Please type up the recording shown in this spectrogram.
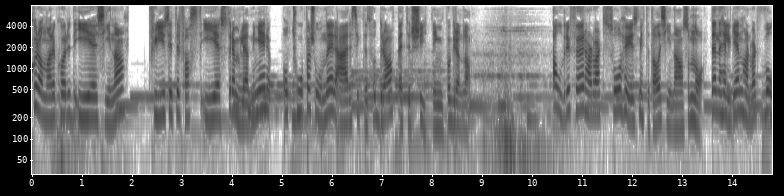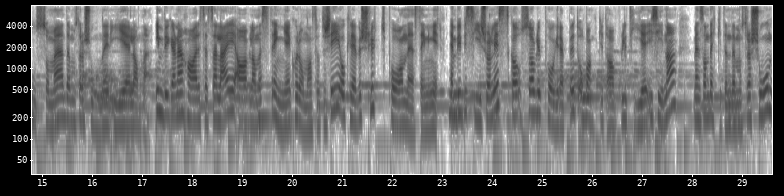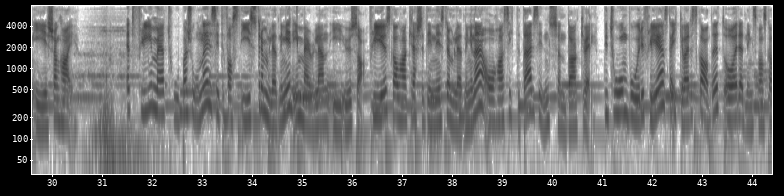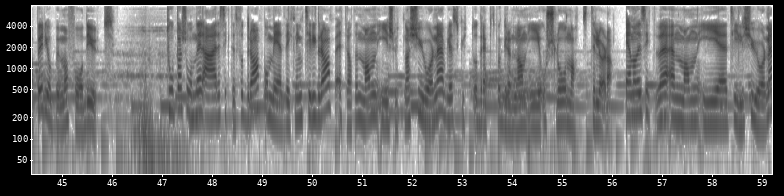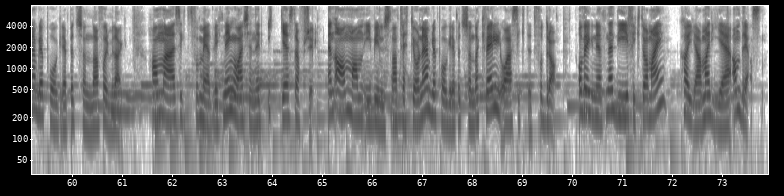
Koronarekord i Kina. Fly sitter fast i strømledninger, og to personer er siktet for drap etter skyting på Grønland. Aldri før har det vært så høye smittetall i Kina som nå. Denne helgen har det vært voldsomme demonstrasjoner i landet. Innbyggerne har sett seg lei av landets strenge koronastrategi og krever slutt på nedstengninger. En BBC-journalist skal også bli pågrepet og banket av politiet i Kina mens han dekket en demonstrasjon i Shanghai. Et fly med to personer sitter fast i strømledninger i Maryland i USA. Flyet skal ha krasjet inn i strømledningene og har sittet der siden søndag kveld. De to om bord i flyet skal ikke være skadet, og redningsmannskaper jobber med å få de ut. To personer er siktet for drap og medvirkning til drap etter at en mann i slutten av 20-årene ble skutt og drept på Grønland i Oslo natt til lørdag. En av de siktede, en mann i tidlig 20-årene, ble pågrepet søndag formiddag. Han er siktet for medvirkning og erkjenner ikke straffskyld. En annen mann i begynnelsen av 30-årene ble pågrepet søndag kveld og er siktet for drap. Og VG-nyhetene de fikk du av meg, Kaja Marie Andreassen.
